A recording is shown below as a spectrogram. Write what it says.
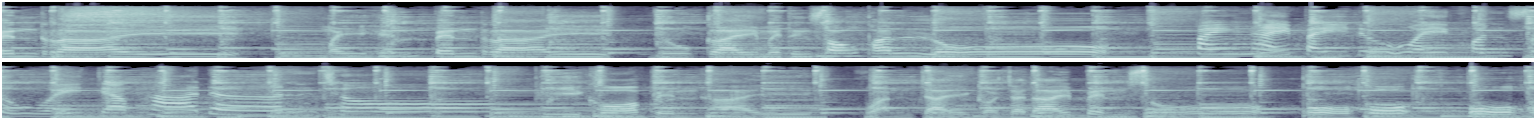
เป็นไร ไม่เห็นเป็นไร อยู่ไกลไม่ถึงสองพันโล ไปไหนไปด้วยคนสวยจะพาเดินโชว์พี่ขอเป็นไห้ขวัญใจก็จะได้เป็นโซ โอ้โห โอ้โห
